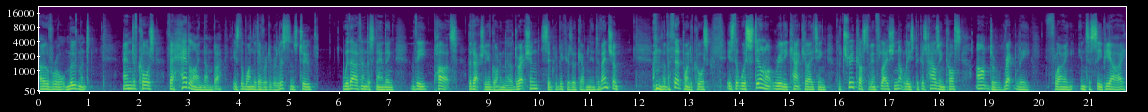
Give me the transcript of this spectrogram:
overall movement. And of course, the headline number is the one that everybody listens to without understanding the parts that actually have gone in the other direction simply because of government intervention. now, the third point, of course, is that we're still not really calculating the true cost of inflation, not least because housing costs aren't directly flowing into CPI,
